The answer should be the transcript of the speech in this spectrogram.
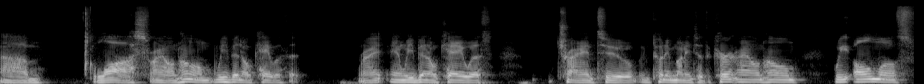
um, loss for Island Home. We've been okay with it, right? And we've been okay with trying to putting money to the current Island Home. We almost,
